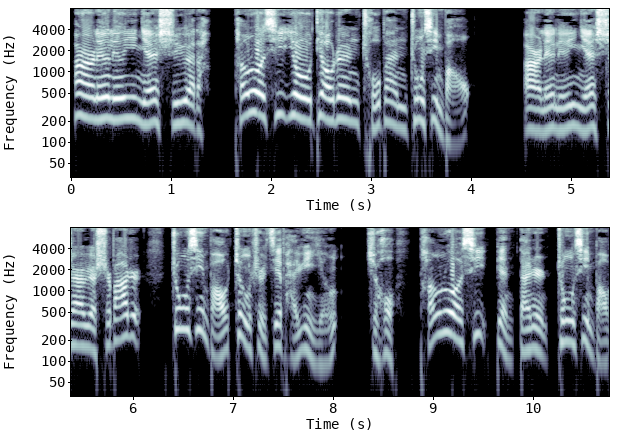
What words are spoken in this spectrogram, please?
二零零一年十月的，唐若曦又调任筹办中信保。二零零一年十二月十八日，中信保正式揭牌运营之后，唐若曦便担任中信保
